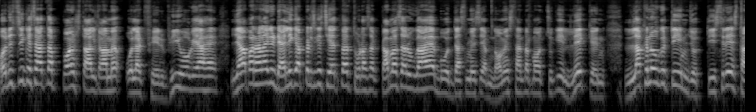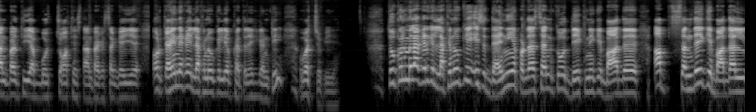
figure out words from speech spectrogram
और इसी के साथ अब पॉइंट तालिका में उलट फेर भी हो गया है। यहाँ पर हालाँकि दिल्ली कैपिटल्स की सेहत पर थोड़ा सा कम असर हुआ है, वो दस में से अब नौवें स्थान पर पहुँच चुकी है, लेकिन लखनऊ की टीम जो तीसरे स्थान पर थी, अब वो चौथे स्थान पर खसक गई है। और कहीं ना कहीं लखनऊ के लिए अब खतरे की घंटी बच चुकी है। तो कुल मिलाकर के लखनऊ के इस दयनीय प्रदर्शन को देखने के बाद, अब संदेह के बादल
